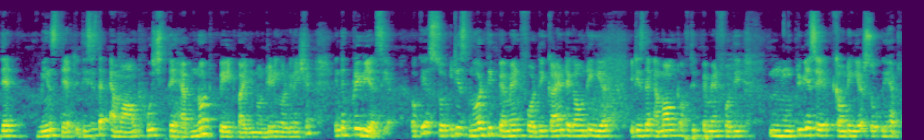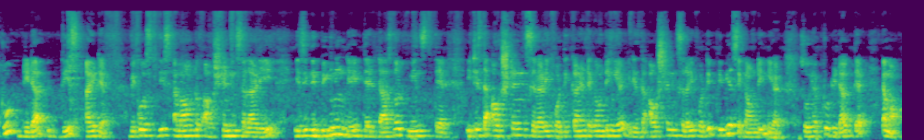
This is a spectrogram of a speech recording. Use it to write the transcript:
That means that this is the amount which they have not paid by the non-trading organization in the previous year. Okay so it is not the payment for the current accounting year. It is the amount of the payment for the um, previous accounting year. So we have to deduct this item because this amount of outstanding salary is in the beginning date. That does not means that it is the outstanding salary for the current accounting year. It is the outstanding salary for the previous accounting year. So we have to deduct that amount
